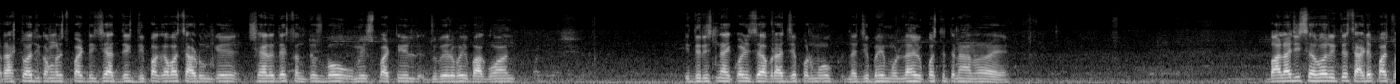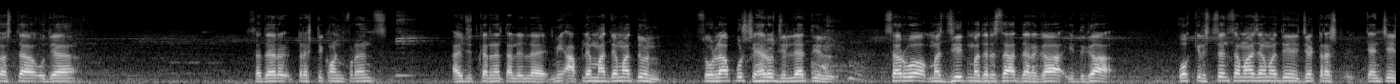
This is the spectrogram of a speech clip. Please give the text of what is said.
राष्ट्रवादी काँग्रेस पार्टीचे अध्यक्ष दीपकाबा शहर शहराध्यक्ष संतोषभाऊ उमेश पाटील जुबेरभाई बागवान इद्रिस नायकवाडी साहेब राज्यप्रमुख नजीबभाई मुल्ला हे उपस्थित राहणार आहे. बालाजी सर्व इथे साडेपाच वाजता उद्या सदर ट्रस्टी कॉन्फरन्स आयोजित करण्यात आलेलं आहे. मी आपल्या माध्यमातून सोलापूर शहर जिल्ह्यातील सर्व मस्जिद मदरसा दर्गा ईदगा व ख्रिश्चन समाजामध्ये जे ट्रस्ट त्यांचे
